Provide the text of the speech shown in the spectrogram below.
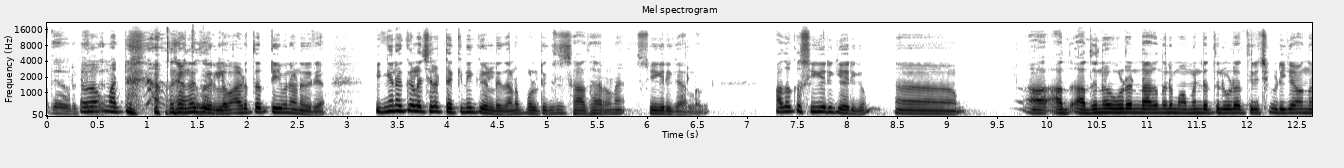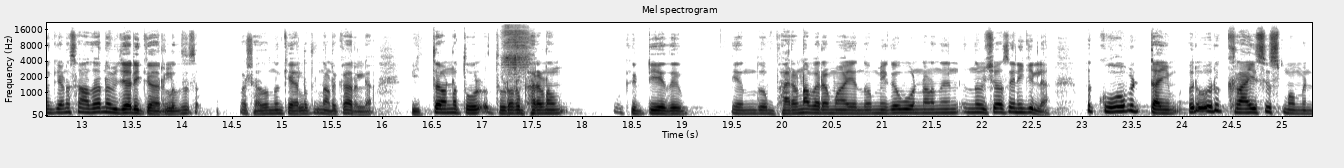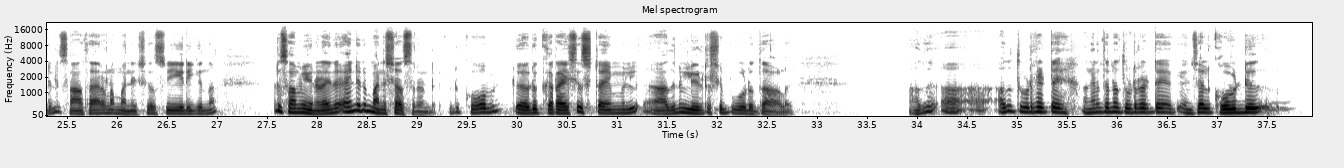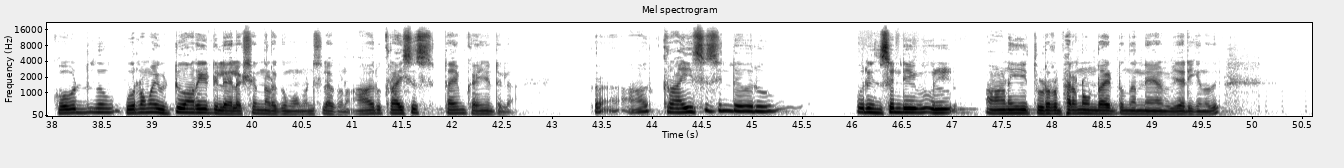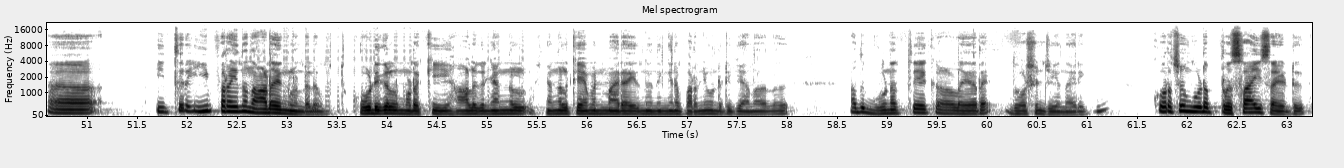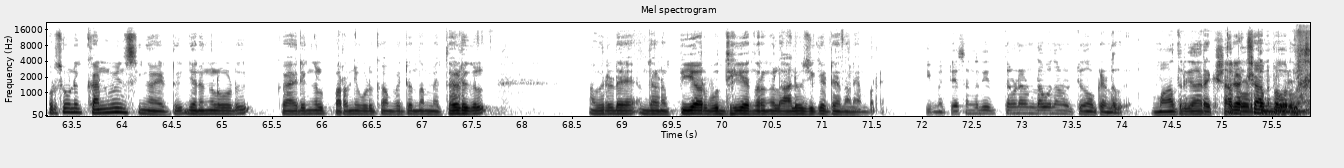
മറ്റ് ഞങ്ങൾക്ക് വരില്ല. അടുത്ത ടീമിനാണ് വരിക. അപ്പം ഇങ്ങനെയൊക്കെയുള്ള ചില ടെക്നിക്കുകളുണ്ട് ഇതാണ് പൊളിറ്റിക്സിൽ സാധാരണ സ്വീകരിക്കാറുള്ളത്. അതൊക്കെ സ്വീകരിക്കുമായിരിക്കും. അത് അതിനൂടെ ഉണ്ടാകുന്നൊരു മൊമെന്റത്തിലൂടെ തിരിച്ചു പിടിക്കാമെന്നൊക്കെയാണ് സാധാരണ വിചാരിക്കാറുള്ളത്. പക്ഷേ അതൊന്നും കേരളത്തിൽ നടക്കാറില്ല. ഇത്തവണ തുടർ ഭരണം കിട്ടിയത് എന്തോ ഭരണപരമായ എന്തോ മികവ് കൊണ്ടാണെന്ന് എന്ന വിശ്വാസം എനിക്കില്ല. അത് കോവിഡ് ടൈം ഒരു ഒരു ക്രൈസിസ് മൊമെന്റിൽ സാധാരണ മനുഷ്യർ സ്വീകരിക്കുന്ന ഒരു സമയമാണ് അതിന് അതിന്റെ ഒരു മനഃശാസ്ത്രമുണ്ട്. ഒരു കോവിഡ് ഒരു ക്രൈസിസ് ടൈമിൽ അതിന് ലീഡർഷിപ്പ് കൊടുത്ത ആൾ അത് അത് തുടരട്ടെ അങ്ങനെ തന്നെ തുടരട്ടെ. എന്നുവെച്ചാൽ കോവിഡ് കോവിഡ് നിന്ന് പൂർണമായി വിട്ടുമാറിയിട്ടില്ല ഇലക്ഷൻ നടക്കുമ്പോൾ മനസ്സിലാക്കണം. ആ ഒരു ക്രൈസിസ് ടൈം കഴിഞ്ഞിട്ടില്ല. ആ ഒരു ക്രൈസിസിന്റെ ഒരു ഒരു ഇൻസെന്റീവിൽ ആണ് ഈ തുടർഭരണം ഉണ്ടായിട്ടെന്ന് തന്നെ ഞാൻ വിചാരിക്കുന്നത്. ഇത്ര ഈ പറയുന്ന നാടകങ്ങളുണ്ടല്ലോ. കോടികൾ മുടക്കി ആളുകൾ ഞങ്ങൾ ഞങ്ങൾ കേമന്മാരായിരുന്നു എന്നിങ്ങനെ പറഞ്ഞുകൊണ്ടിരിക്കുക എന്നുള്ളത് അത് ഗുണത്തേക്കാളേറെ ദോഷം ചെയ്യുന്നതായിരിക്കും. കുറച്ചും കൂടെ പ്രിസൈസ് ആയിട്ട് കുറച്ചും കൂടി കൺവിൻസിങ് ആയിട്ട് ജനങ്ങളോട് കാര്യങ്ങൾ പറഞ്ഞു കൊടുക്കാൻ പറ്റുന്ന മെത്തേഡുകൾ അവരുടെ എന്താണ് പി ആർ ബുദ്ധി കേന്ദ്രങ്ങൾ ആലോചിക്കട്ടെ എന്നാണ് ഞാൻ പറയുന്നത്. ഈ മറ്റേ സംഗതി ഇത്തവണ ഉണ്ടാവുമെന്നാണ് ഒറ്റ നോക്കേണ്ടത് മാതൃകാ രക്ഷാപ്രവർത്തനം. പോലുള്ള.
